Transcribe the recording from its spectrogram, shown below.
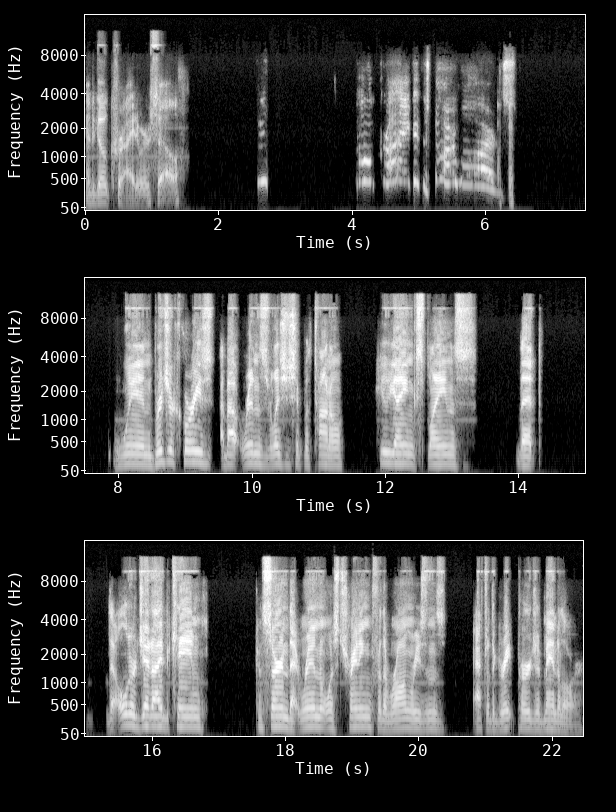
Had to go cry to herself. Don't cry to the Star Wars. When Bridger queries about Wren's relationship with Tano, Hugh Yang explains that the older Jedi became concerned that Wren was training for the wrong reasons after the Great Purge of Mandalore,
